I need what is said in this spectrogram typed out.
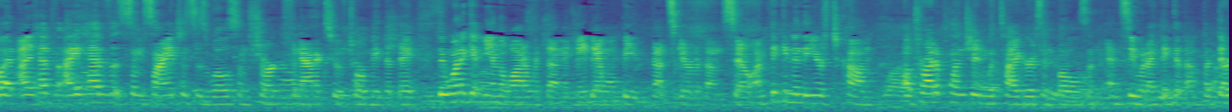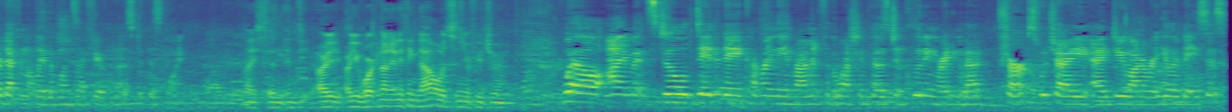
But I have I have some scientists as well as some shark fanatics who have told me that they they want to get me in the water with them, and maybe I won't be that scared of them. So I'm thinking in the years to come, I'll try to plunge in with tigers and bulls and, and see what I think of them. But they're definitely the ones I fear the most at this point. Nice. And, and are you, are you working on anything now? What's in your future? Well, I'm still day to day covering the environment for the Washington Post, including writing about sharks, which I, I do on a regular basis.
